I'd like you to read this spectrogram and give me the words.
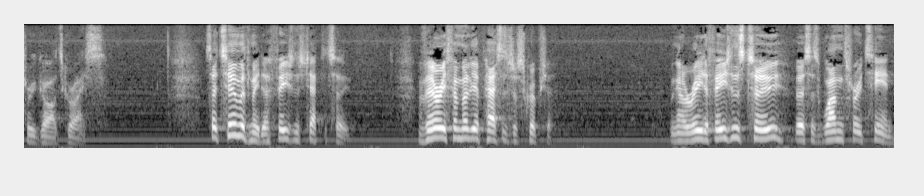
through God's grace. So turn with me to Ephesians chapter 2. Very familiar passage of Scripture. We're going to read Ephesians 2, verses 1 through 10,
